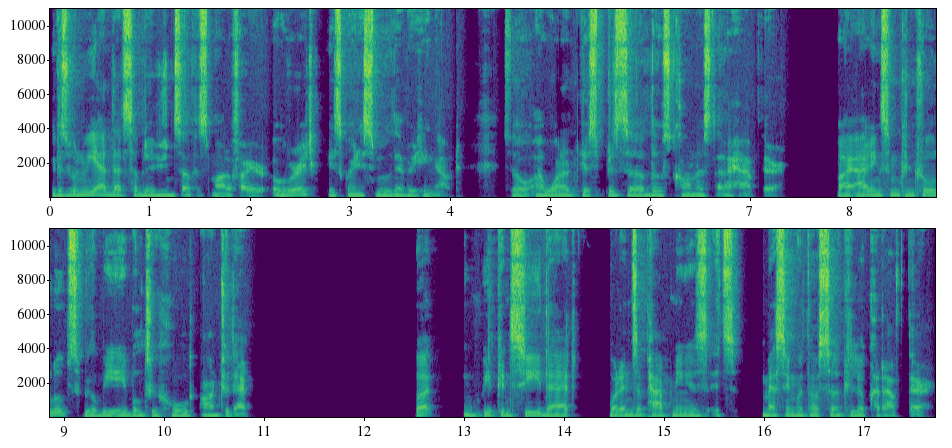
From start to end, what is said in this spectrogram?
because when we add that subdivision surface modifier over it, it's going to smooth everything out. So I want to just preserve those corners that I have there. By adding some control loops, we'll be able to hold onto that. But we can see that what ends up happening is it's messing with our circular cutout there.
